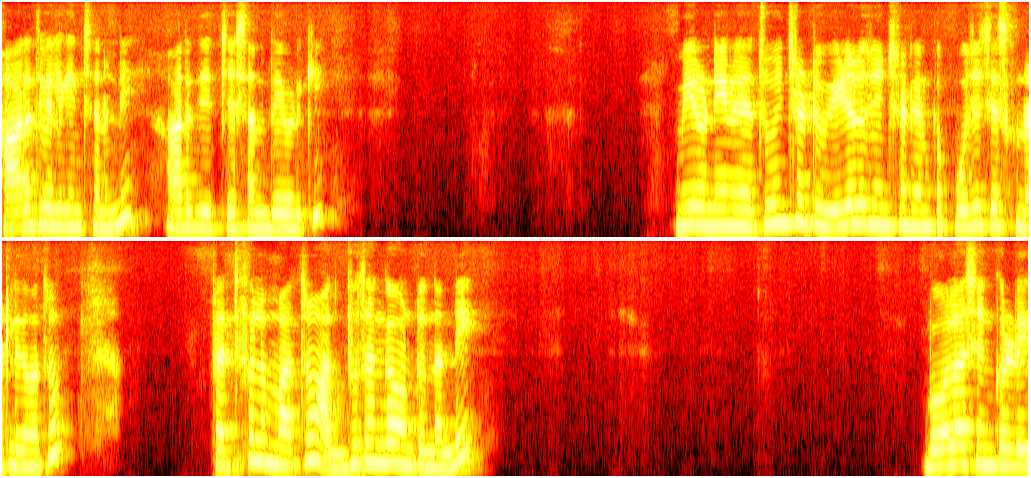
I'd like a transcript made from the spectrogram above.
హారతి వెలిగించానండి. హారతి ఇచ్చేసాను దేవుడికి. మీరు నేను చూపించినట్టు వీడియోలో చూపించినట్టు కనుక పూజ చేసుకున్నట్లయితే మాత్రం ప్రతిఫలం మాత్రం అద్భుతంగా ఉంటుందండి. బోలా శంకరుడి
